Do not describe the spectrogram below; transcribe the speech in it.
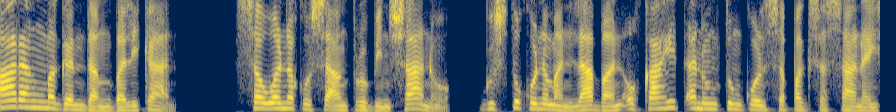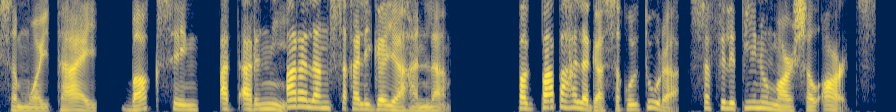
Parang magandang balikan. Sawan ako sa ang probinsyano, gusto ko naman laban o kahit anong tungkol sa pagsasanay sa Muay Thai, boxing, at arni para lang sa kaligayahan lang. Pagpapahalaga sa kultura, sa Filipino martial arts.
